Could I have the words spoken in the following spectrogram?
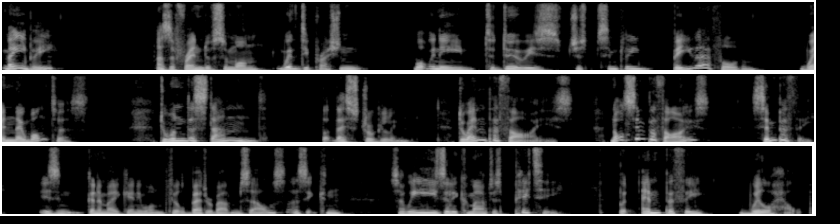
maybe, as a friend of someone with depression, what we need to do is just simply be there for them when they want us to understand that they're struggling, to empathise, not sympathise. Sympathy isn't going to make anyone feel better about themselves, as it can so easily come out as pity, but empathy will help.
